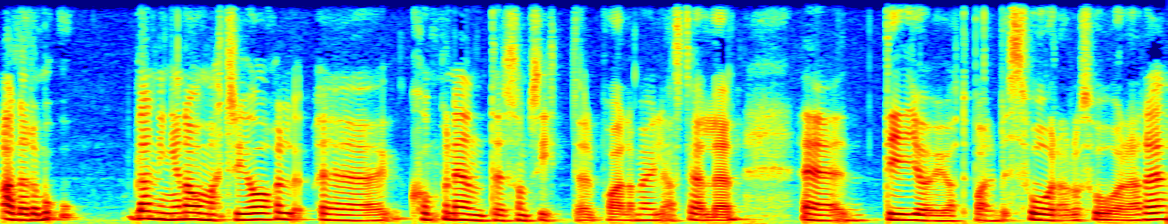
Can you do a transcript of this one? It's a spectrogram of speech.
alla de blandningarna av material, eh, komponenter som sitter på alla möjliga ställen. Eh, det gör ju att det bara blir svårare och svårare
